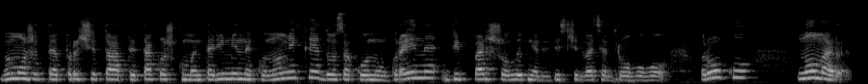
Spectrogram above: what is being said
ви можете прочитати також коментарі Мінекономіки до закону України від 1 липня 2022 року, номер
